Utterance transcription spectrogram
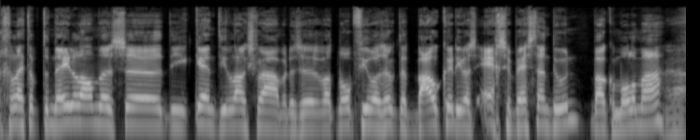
gelet op de Nederlanders die je kent die langskwamen. Dus eh, wat me opviel was ook dat Bouke, die was echt zijn best aan het doen. Bouke Mollema. Ja,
